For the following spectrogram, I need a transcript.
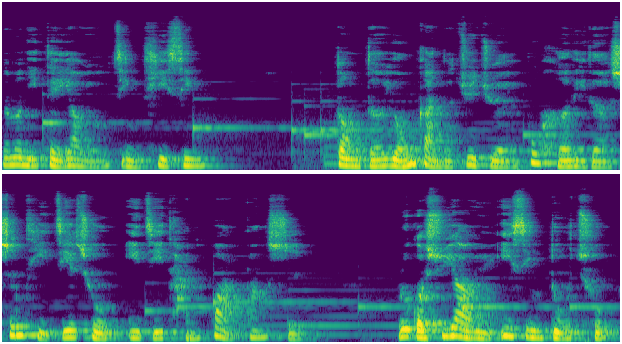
那么你得要有警惕心，懂得勇敢的拒绝不合理的身体接触以及谈话方式。如果需要与异性独处，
